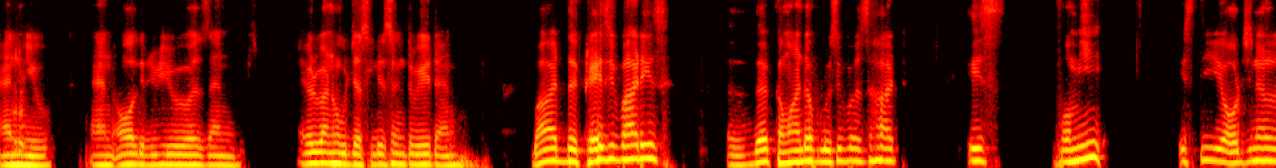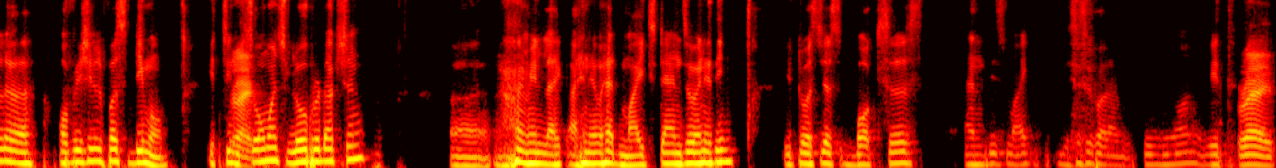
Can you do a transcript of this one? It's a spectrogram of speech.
and you and all the reviewers and everyone who just listened to it. And but the crazy part is the command of lucifer's heart is for me is the original uh, official first demo it's in Right. so much low production. Uh, I mean, like I never had mic stands or anything. It was just boxes and this mic. This is what I'm speaking on with Right.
